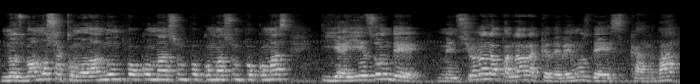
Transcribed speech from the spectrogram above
nos vamos acomodando un poco más, un poco más, un poco más, y ahí es donde menciona la palabra que debemos de escarbar.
